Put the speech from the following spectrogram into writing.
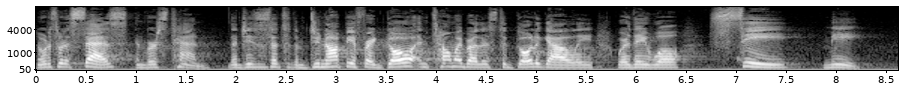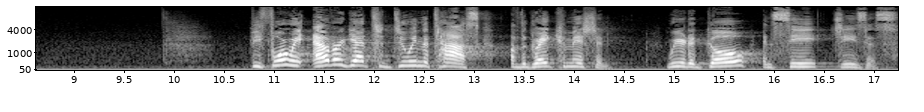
Notice what it says in verse 10. Then Jesus said to them, Do not be afraid. Go and tell my brothers to go to Galilee where they will see me. Before we ever get to doing the task of the Great Commission, we are to go and see Jesus.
